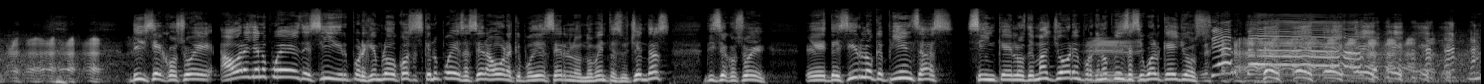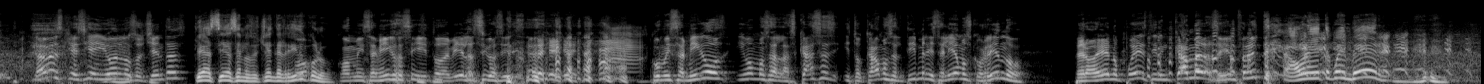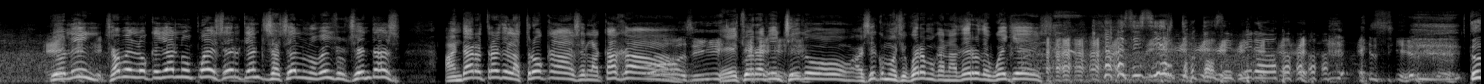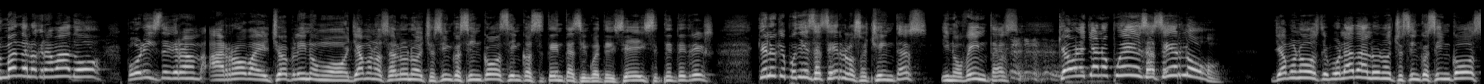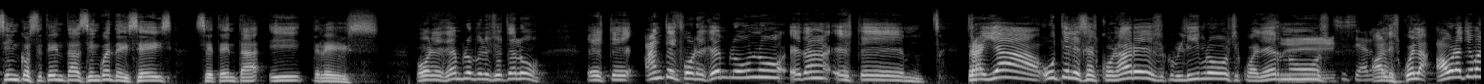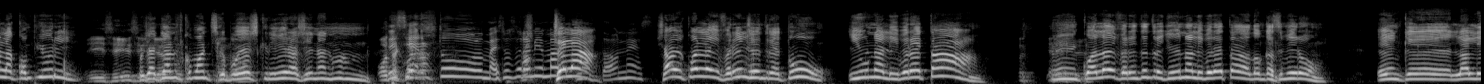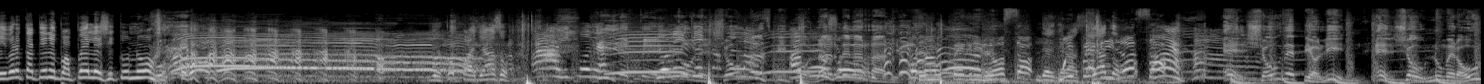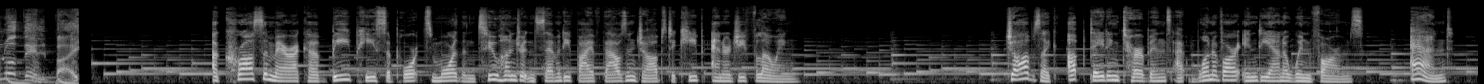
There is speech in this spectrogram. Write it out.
Dice Josué, ahora ya no puedes decir, por ejemplo, cosas que no puedes hacer ahora que podías hacer en los noventas y ochentas. Dice Josué, eh, decir lo que piensas sin que los demás lloren porque no piensas igual que ellos. ¿Sabes qué hacía yo en los ochentas? ¿Qué hacías en los ochentas? El ridículo. Con mis amigos, sí, todavía lo sigo haciendo. Con mis amigos íbamos a las casas y tocábamos el timbre y salíamos corriendo. Pero ahora no puedes, tienen cámaras ahí enfrente. Ahora ya te pueden ver. Violín, ¿sabes lo que ya no puede ser que antes hacían los 90 y 80 Andar atrás de las trocas en la caja. Oh, sí. Eso era bien chido. Así como si fuéramos ganaderos de bueyes. sí, es cierto, Casimiro. Es cierto. Entonces mándalo grabado por Instagram, arroba el Choplin, o llámanos al 1-855-570-5673. ¿Qué es lo que podías hacer en los 80s y 90s? Que ahora ya no puedes hacerlo. Llámanos de volada al 1-855-570-5673. Por ejemplo, Pelizotelo, este, antes, por ejemplo, uno era, este, traía útiles escolares, libros y cuadernos Sí. Sí, cierto. a la escuela. Ahora llevan la computer. Sí, sí. Pues ya, ya no es como antes que podías escribir así en un... ¿O te Es cierto, bien Chela, matones. ¿sabes cuál es la diferencia entre tú y una libreta? ¿Cuál es la diferencia entre yo y una libreta, don Casimiro? En que la libreta tiene papeles y tú no. Viejo ah. payaso. ¡Ay, hijo de... Violín, Con el show más bipolar de la radio. Por favor. pegriloso, muy pegriloso. El show de Piolín, el show número uno del país. Across America, BP supports more than 275,000 jobs to keep energy flowing. Jobs like updating turbines at one of our Indiana wind farms and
